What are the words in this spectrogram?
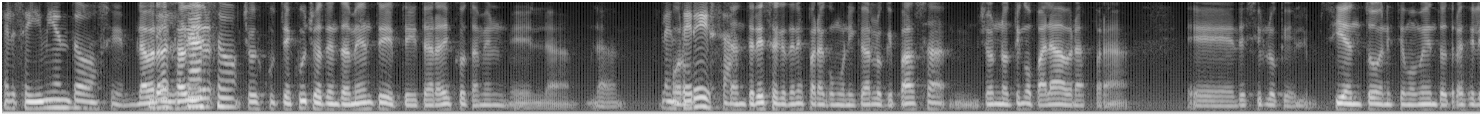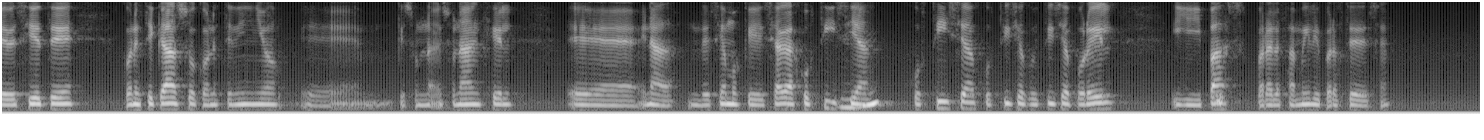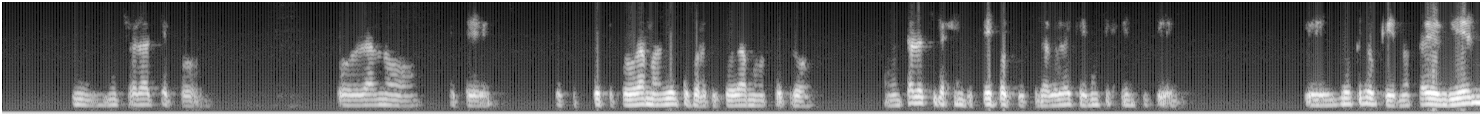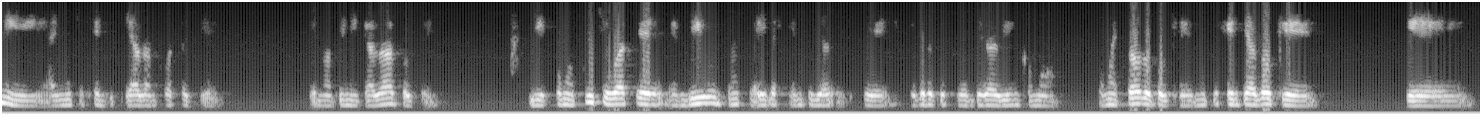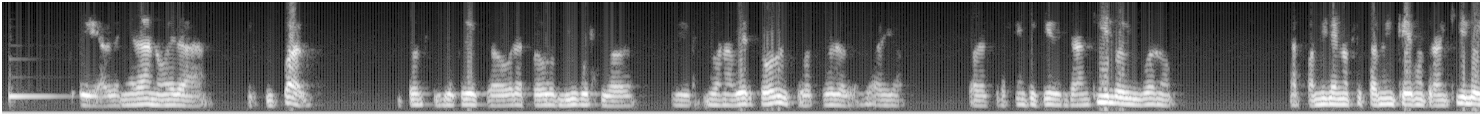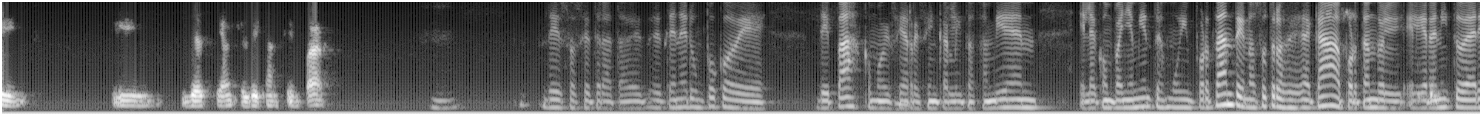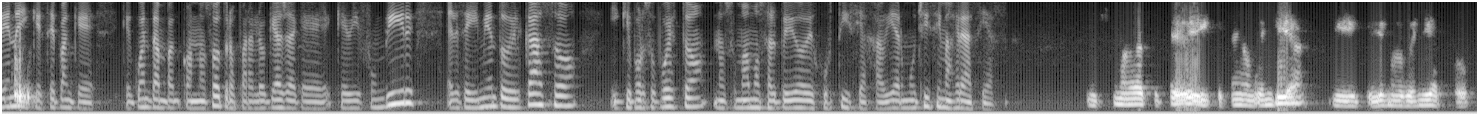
el seguimiento. Sí, la verdad, Javier, yo te escucho atentamente, te, te agradezco también eh, la, la, la interesa. La interesa que tenés para comunicar lo que pasa. Yo no tengo palabras para eh, decir lo que siento en este momento a través del EB7, con este caso, con este niño, eh, que es un, es un ángel. y nada, deseamos que se haga justicia, justicia, justicia, justicia por él y paz para la familia y para ustedes. ¿eh? muchas gracias por, por darnos este, este, este, programa abierto para que podamos nosotros comentar así la gente sepa, porque la verdad que hay mucha gente que, que yo creo que no saben bien y hay mucha gente que hablan cosas que, que no tienen que hablar porque y como escucho va a ser en vivo entonces ahí la gente ya yo creo que se va a enterar bien como como es todo, porque mucha gente habló que, que eh, no era el culpable. Entonces yo creo que ahora todos vivos se va, eh, van a ver todo y se va a hacer la verdad, para que la gente quede tranquilo y bueno, la familia nosotros también quedemos tranquilos y, y ya que Ángel descanse en paz. De eso se trata, de, tener un poco de, paz, como decía recién Carlitos también. El acompañamiento es muy importante. Nosotros desde acá aportando el, granito de arena y que sepan que, cuentan con nosotros para lo que haya que, difundir, el seguimiento del caso y que por supuesto nos sumamos al pedido de justicia. Javier, muchísimas gracias. Muchísimas gracias a ustedes y que tengan un buen día y que Dios nos lo bendiga a todos.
